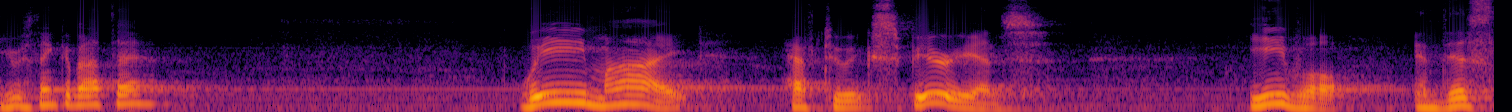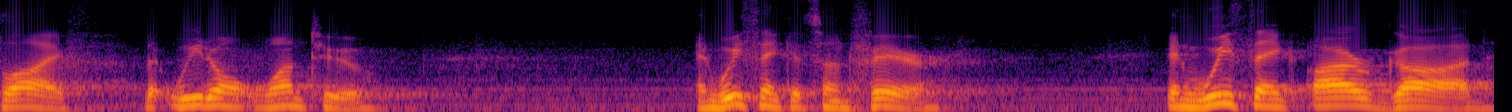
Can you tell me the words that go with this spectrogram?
You ever think about that? We might have to experience evil in this life that we don't want to, and we think it's unfair, and we think our God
